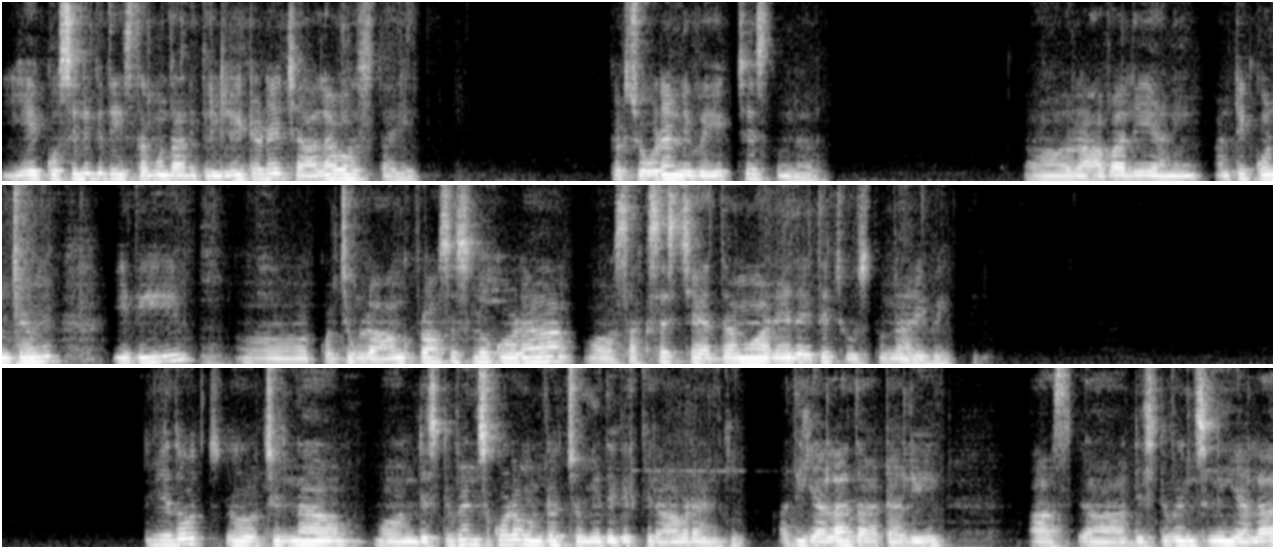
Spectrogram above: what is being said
ఏ క్వశ్చన్కి తీస్తామో దానికి రిలేటెడే చాలా వస్తాయి. ఇక్కడ చూడండి వెయిట్ చేస్తున్నారు. రావాలి అని. అంటే కొంచెం ఇది కొంచెం లాంగ్ ప్రాసెస్లో కూడా సక్సెస్ చేద్దాము అనేది అయితే చూస్తున్నారు ఈ వ్యక్తి. ఏదో చిన్న డిస్టర్బెన్స్ కూడా ఉండొచ్చు మీ దగ్గరికి రావడానికి. అది ఎలా దాటాలి? ఆ డిస్టర్బెన్స్ని ఎలా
